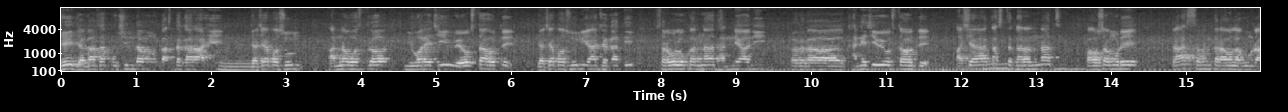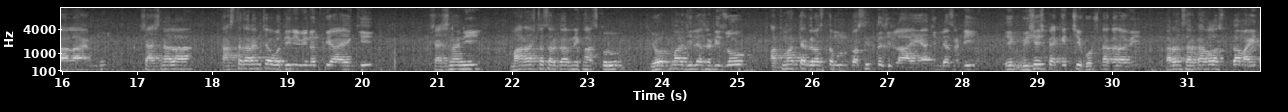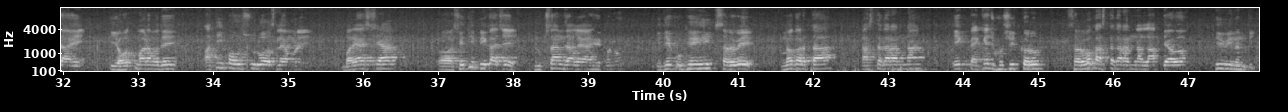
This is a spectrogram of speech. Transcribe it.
जे जगाचा पोशिंदा म्हणून कास्तकार आहे ज्याच्यापासून अन्न वस्त्र निवाऱ्याची व्यवस्था होते ज्याच्यापासून या जगातील सर्व लोकांना धान्य आणि खाण्याची व्यवस्था होते. अशा कास्तकारांनाच पावसामुळे त्रास सहन करावा लागून राहिला आहे म्हणून शासनाला कास्तकारांच्या वतीने विनंती आहे की शासनाने महाराष्ट्र सरकारने खास करून यवतमाळ जिल्ह्यासाठी जो आत्महत्याग्रस्त म्हणून प्रसिद्ध जिल्हा आहे या जिल्ह्यासाठी एक विशेष पॅकेजची घोषणा करावी. कारण सरकारला सुद्धा माहीत आहे की यवतमाळमध्ये अतिपाऊस सुरू असल्यामुळे बऱ्याचशा शेती पिकाचे नुकसान झाले आहे म्हणून इथे कुठेही सर्वे न करता कास्तकारांना एक पॅकेज घोषित करून सर्व कास्तकारांना लाभ द्यावा ही विनंती.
